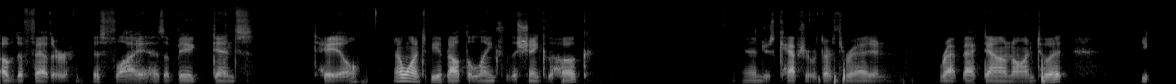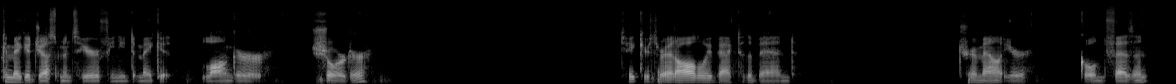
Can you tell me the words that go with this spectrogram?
of the feather. This fly has a big dense tail. I want it to be about the length of the shank of the hook. And just capture it with our thread and wrap back down onto it. You can make adjustments here if you need to make it longer shorter. Take your thread all the way back to the bend. Trim out your golden pheasant.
